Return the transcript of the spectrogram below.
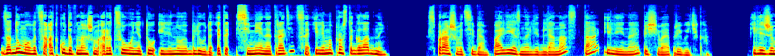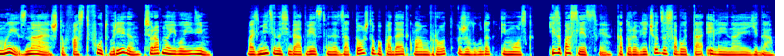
Задумываться, откуда в нашем рационе то или иное блюдо, это семейная традиция или мы просто голодны. Спрашивать себя, полезна ли для нас та или иная пищевая привычка. Или же мы, зная, что фастфуд вреден, все равно его едим? Возьмите на себя ответственность за то, что попадает к вам в рот, желудок и мозг, и за последствия, которые влечет за собой та или иная еда.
